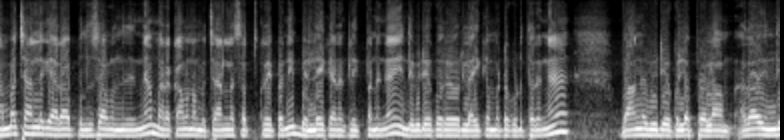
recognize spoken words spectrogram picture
நம்ம சேனலுக்கு யாராவது புதுசாக வந்திருந்தீங்கன்னா மறக்காமல் நம்ம சேனலை சப்ஸ்கிரைப் பண்ணி பெல் ஐக்கானை கிளிக் பண்ணுங்கள் இந்த வீடியோக்கு ஒரு ஒரு லைக்கை மட்டும் கொடுத்துருங்க. வாங்க வீடியோக்குள்ளே போகலாம் அதாவது இந்த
